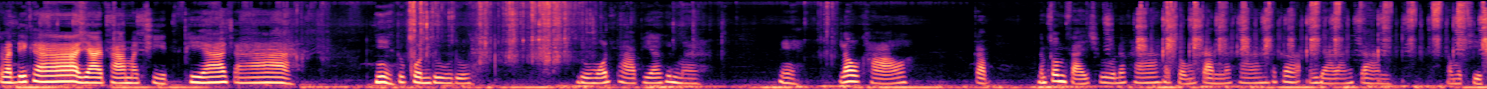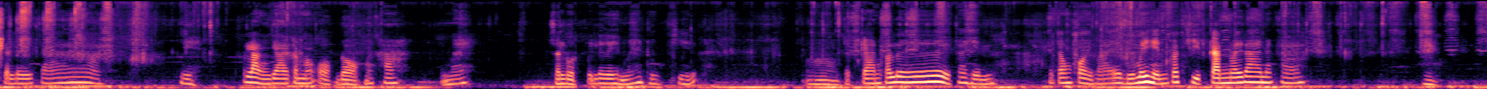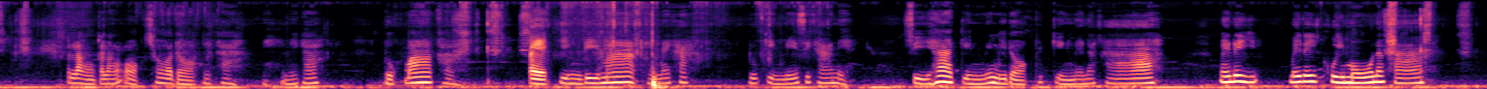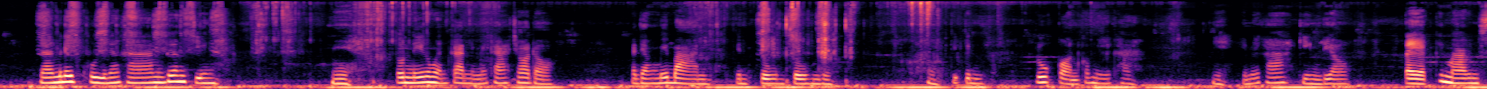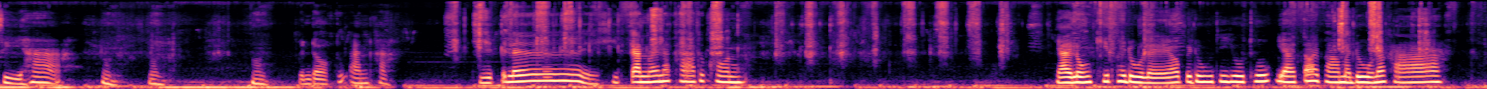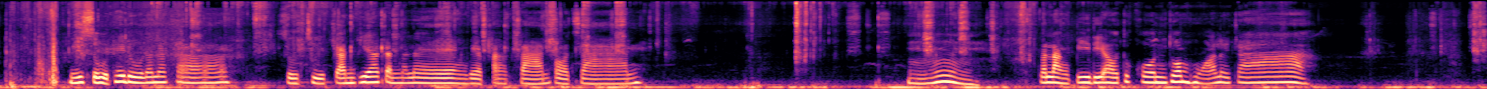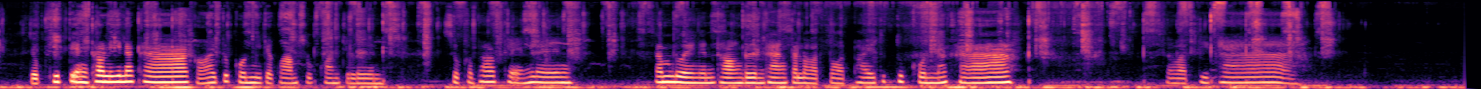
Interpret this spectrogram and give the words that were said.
สวัสดีค่ะ ยายพามาฉีดเพี้ยจ้า นี่ทุกคนดูดู ดูมดพาเพี้ยขึ้นมา นี่เหล้าขาวกับน้ำส้มสายชูนะคะ ผสมกันนะคะ แล้วก็ยาล้างจานเรามาฉีดกันเลยจ้า นี่ฝรั่งยายกำลังออกดอกนะคะ เห็นไหมสลดไปเลยเห็นไหมดูขีดอ่าจัดการเขาเลย ถ้าเห็นไม่ต้องปล่อยไว้ หรือไม่เห็นก็ฉีดกันไว้ได้นะคะ ฝรั่งกำลังออกช่อดอกเลยค่ะ เห็นไหมคะดกมากค่ะ แตกกิ่งดีมากเห็นไหมคะ ดูกิ่งนี้สิคะนี่สี่ห้ากิ่งนี่มีดอกทุกกิ่งเลยนะคะ ไม่ได้ไม่ได้คุยโม้นะคะยายไม่ได้คุยนะคะมันเรื่องจริง นี่ต้นนี้ก็เหมือนกันเห็นไหมคะ ช่อดอกมันยังไม่บานเป็นตูมตูมอยู่ที่เป็นลูกก่อนก็มีค่ะ นี่เห็นไหมคะ กิ่งเดียว แตกขึ้นมาเป็นสี่ห้า นุ่นนุ่นนุ่นเป็นดอกทุกอันค่ะฉีดไปเลยฉีดกันไว้นะคะทุกคนยายลงคลิปให้ดูแล้วไปดูที่ YouTube ยายต้อยพามาดูนะคะ มีสูตรให้ดูแล้วนะคะ สูตรฉีดกันเพี้ยกันแมลงแบบปาบสารปลอดสารอืมฝรั่งปีเดียวทุกคนท่วมหัวเลยจ้า จบคลิปเพียงเท่านี้นะคะ ขอให้ทุกคนมีแต่ความสุขความเจริญ สุขภาพแข็งแรงร่ำรวยเงินทองเดินทางตลอดปลอดภัยทุกๆคนนะคะ สวัสดีค่ะ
